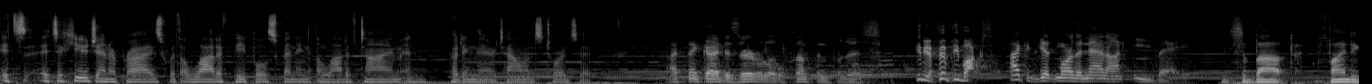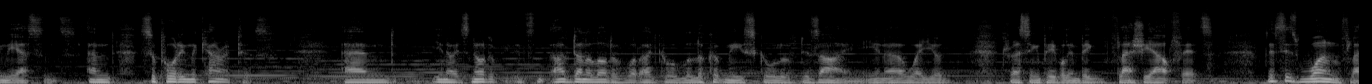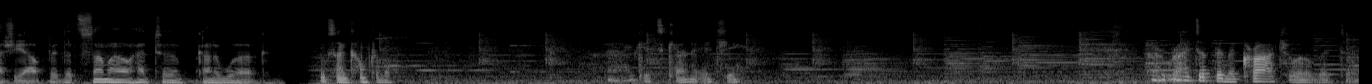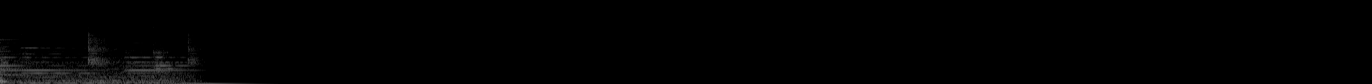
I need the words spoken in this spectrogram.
it's it's a huge enterprise with a lot of people spending a lot of time and putting their talents towards it. I think I deserve a little something for this. Give me a 50 bucks. I could get more than that on eBay. It's about finding the essence and supporting the characters. And you know, it's not. It's. I've done a lot of what I'd call the look at me school of design. You know, where you're dressing people in big flashy outfits. This is one flashy outfit that somehow had to kind of work. Looks uncomfortable. It gets kind of itchy. It rides up in the crotch a little bit, too.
